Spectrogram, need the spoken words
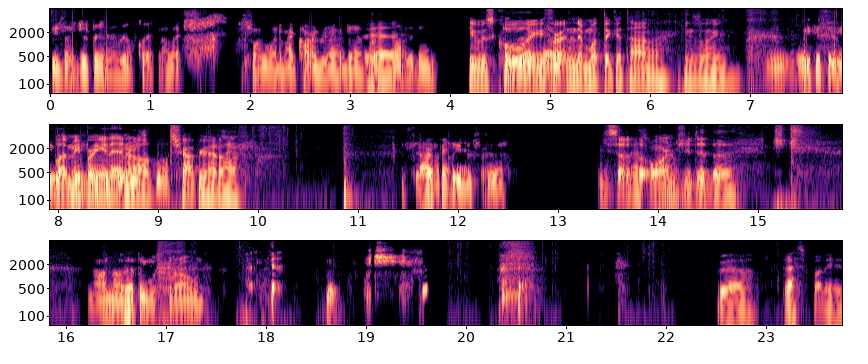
he's like, just bring it in real quick. And I was like, fucking went to my car, grabbed it, and Yeah. brought it in. he was cool, or like, you oh. threatened him with the katana. He's like, Mm, could say, let me you- you bring it in, or I'll cool. chop your head off. So I plead it, the fifth. You set up That's the orange. funny. You did the. No, no, that thing was thrown. Yeah, that's funny.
